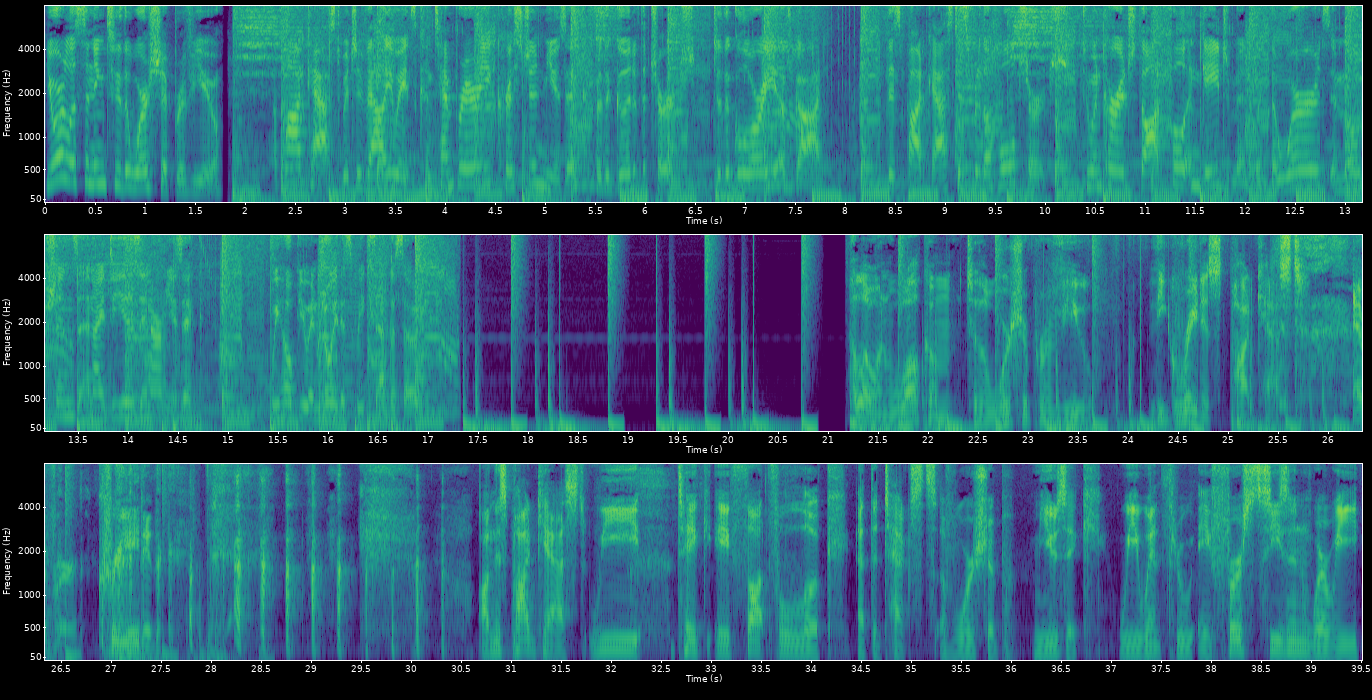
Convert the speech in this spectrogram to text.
You're listening to The Worship Review, a podcast which evaluates contemporary Christian music for the good of the church to the glory of God. This podcast is for the whole church to encourage thoughtful engagement with the words, emotions, and ideas in our music. We hope you enjoy this week's episode. Hello and welcome to the Worship Review, the greatest podcast ever created. On this podcast, we take a thoughtful look at the texts of worship music. We went through a first season where we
